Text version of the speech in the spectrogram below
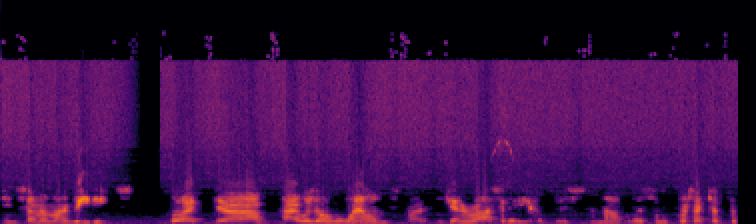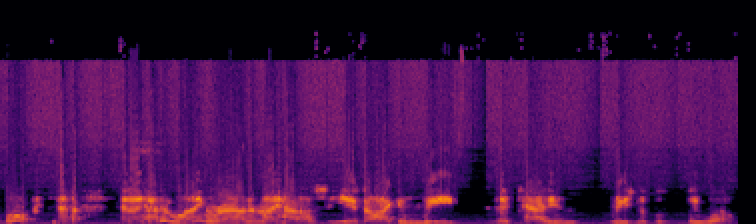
in some of my readings, but uh, I was overwhelmed by the generosity of this novelist, and of course, I took the book. and I had it lying around in my house years. Now, I can read Italian reasonably well.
